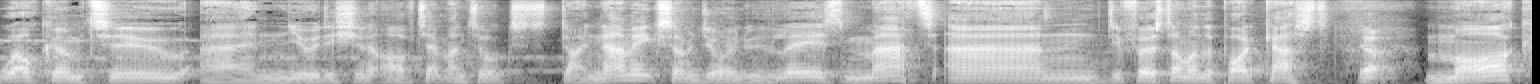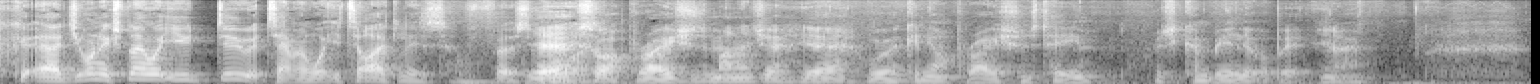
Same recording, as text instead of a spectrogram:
Welcome to a new edition of Techman Talks Dynamics. I'm joined with Liz, Matt, and your first time on the podcast, Yep. Mark. Uh, do you want to explain what you do at Techman, what your title is, first of Yeah, all? so operations manager. Yeah, work in the operations team, which can be a little bit, you know,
